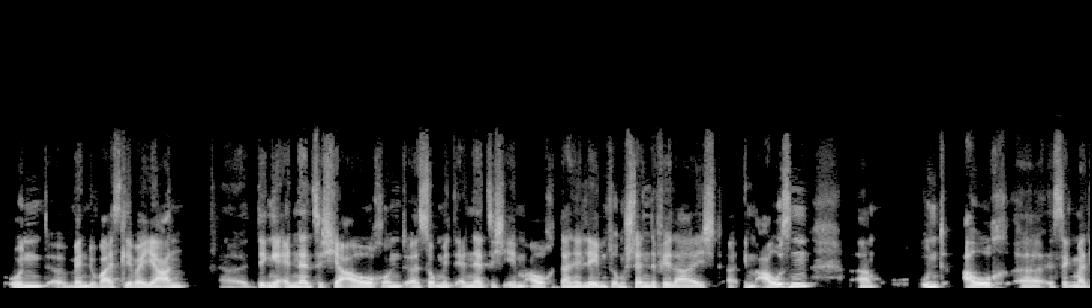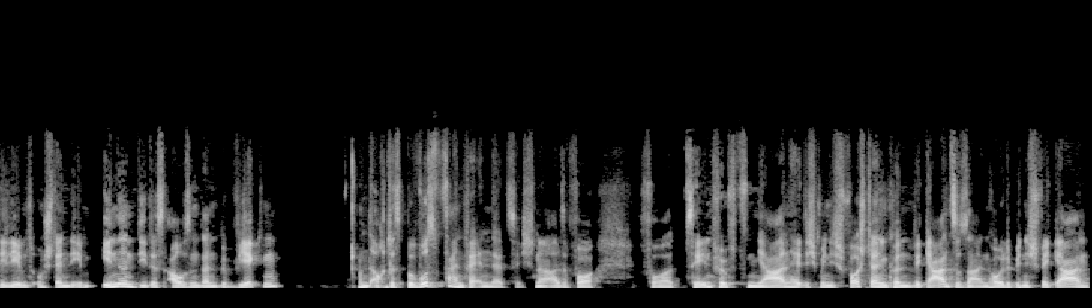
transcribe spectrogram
Und äh, wenn du weißt, lieber Jan, Dinge ändern sich ja auch und äh, somit ändert sich eben auch deine Lebensumstände vielleicht äh, im Außen ähm, und auch, äh, ich sag mal, die Lebensumstände im Innen, die das Außen dann bewirken. Und auch das Bewusstsein verändert sich. Ne? Also vor, vor 10, 15 Jahren hätte ich mir nicht vorstellen können, vegan zu sein. Heute bin ich vegan.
